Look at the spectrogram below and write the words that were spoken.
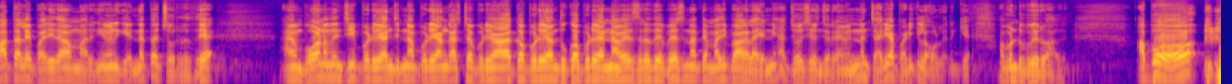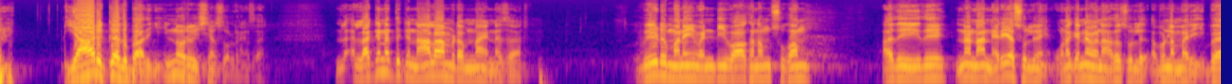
பார்த்தாலே பரிதாபமாக இருக்குது இவனுக்கு என்னத்தை சொல்கிறது அவன் போனதும் சீப்படுவான் சின்னப்படுவான் கஷ்டப்படுவான் அக்கப்படுவான் துக்கப்படுவான் என்ன பேசுறது? பேசுனாத்தையும் மதிப்பாகலை. என்னையா ஜோசி சொல்கிறேன் இன்னும் சரியாக படிக்கல அவ்வளோ இருக்கேன் அப்படின்ட்டு போயிடுவாங்க. அப்போது யாருக்கு அது பாதிக்கும் இன்னொரு விஷயம் சொல்கிறேன் சார். ல- லக்னத்துக்கு நாலாம் இடம்னா என்ன சார்? வீடு மனை வண்டி வாகனம் சுகம். அது இது. இன்னும் நான் நிறையா சொல்லுவேன். உனக்கு என்ன வேணும் அதை சொல்லு அப்படின்ன மாதிரி. இப்போ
